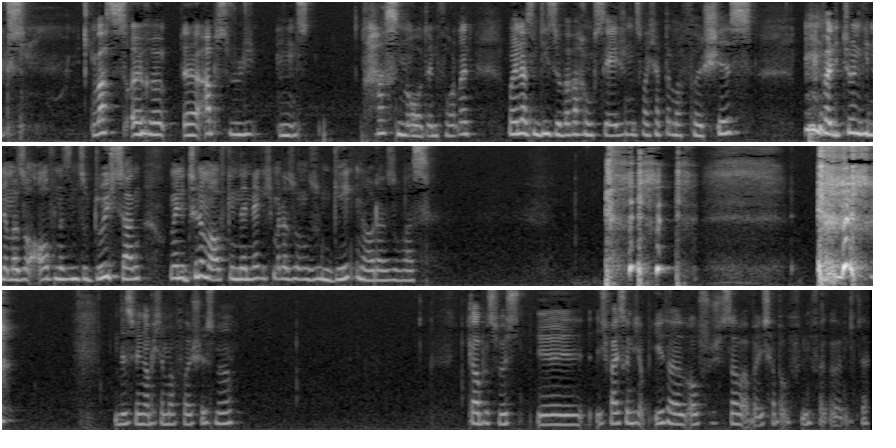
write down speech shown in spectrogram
X. Was ist eure äh, absoluten Hassenort in Fortnite? Meiner sind diese Überwachungsstations, weil ich habe da mal voll Schiss. weil die Türen gehen immer so auf und da sind so Durchsagen. Und wenn die Türen immer aufgehen, dann denke ich mal, da so, so ein Gegner oder sowas. Deswegen habe ich da mal voll Schiss, ne? Ich glaube, das wisst äh, Ich weiß gar nicht, ob ihr da auch so Schiss habt, aber ich habe auf jeden Fall gar nicht da,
